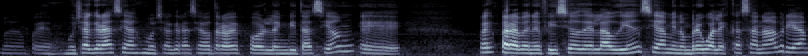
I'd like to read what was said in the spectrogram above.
Bueno, pues muchas gracias, muchas gracias otra vez por la invitación. Eh, pues para beneficio de la audiencia, mi nombre es Waleska Sanabria,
